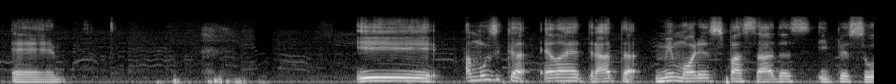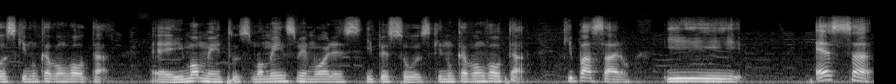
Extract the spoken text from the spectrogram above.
é... E a música ela retrata memórias passadas e pessoas que nunca vão voltar. É, e momentos, momentos, memórias e pessoas que nunca vão voltar, que passaram. E essa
